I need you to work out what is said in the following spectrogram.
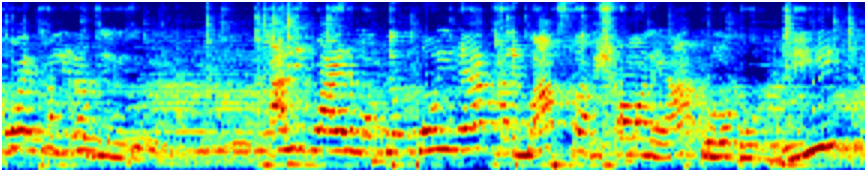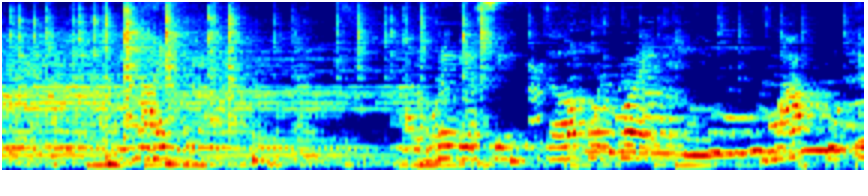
কয় খালি রাজি হয়ে যাবে। খালি পায়ের মধ্যে পই না খালি মাছ পাবি সমানে আর কোনো বুদ্ধি নাই। তারপরে গেছে। যাওয়ার পর কয় মাপ করতে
